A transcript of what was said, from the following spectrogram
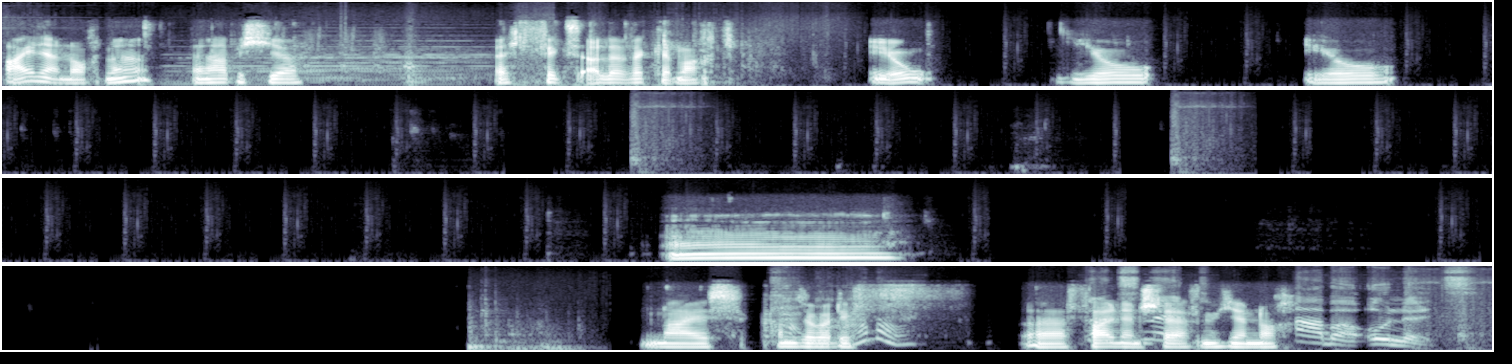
Einer noch, ne? Dann habe ich hier recht fix alle weggemacht. Jo. Jo. Jo. Äh. Nice. Kann sogar die äh, Fallen entschärfen hier noch. Aber unnütz.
